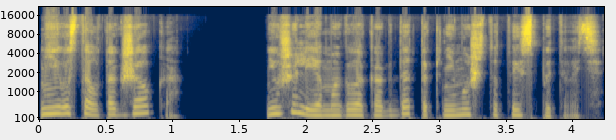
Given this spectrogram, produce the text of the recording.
мне его стало так жалко. Неужели я могла когда-то к нему что-то испытывать?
